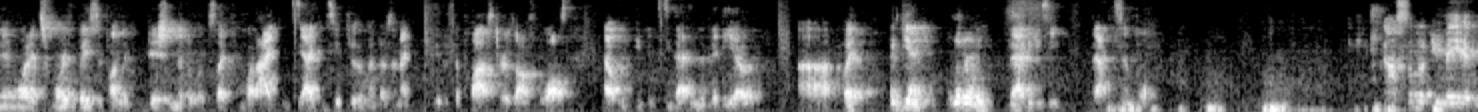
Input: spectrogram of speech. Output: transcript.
than what it's worth based upon the condition that it looks like from what I can see. I can see through the windows and I can see that the plaster is off the walls. I don't think you can see that in the video. Uh, but again, literally that easy, that simple. Now, some of you may have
